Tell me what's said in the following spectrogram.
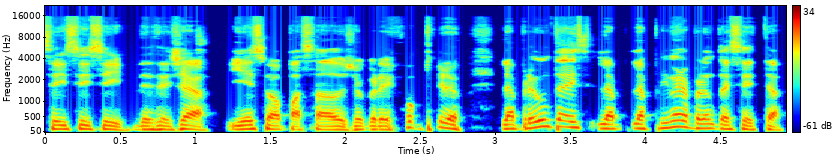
Sí, sí, sí, desde ya. Y eso ha pasado, yo creo. Pero la pregunta es, la, la primera pregunta es esta.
